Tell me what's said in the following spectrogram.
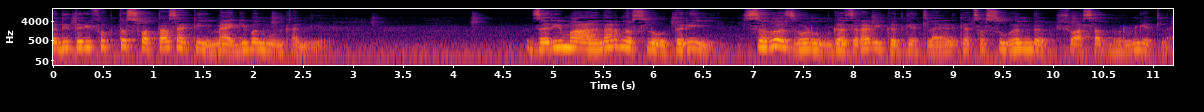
कधीतरी फक्त स्वतःसाठी मॅगी बनवून खाल्ली आहे. जरी माळणार नसलो तरी सहज म्हणून गजरा विकत घेतलाय आणि त्याचा सुगंध श्वासात भरून घेतलाय.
